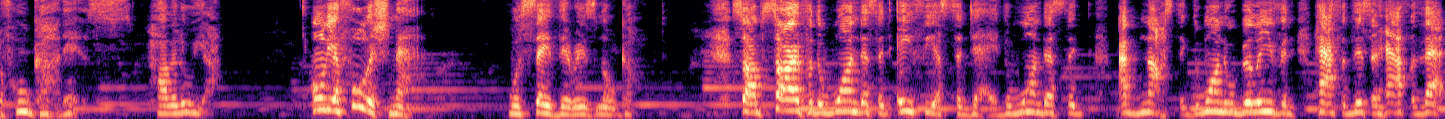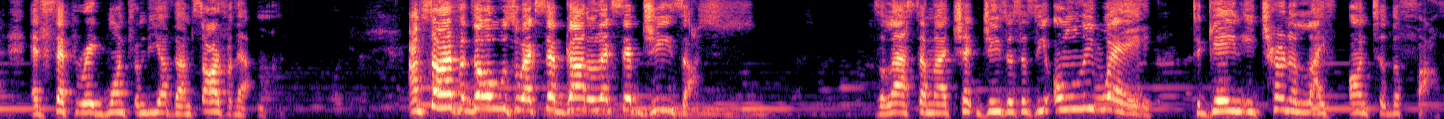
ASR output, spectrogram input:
of who God is. Hallelujah. Only a foolish man will say there is no God. So I'm sorry for the one that's an atheist today, the one that's an agnostic, the one who believe in half of this and half of that and separate one from the other. I'm sorry for that one. I'm sorry for those who accept God or accept Jesus. The last time I checked, Jesus is the only way to gain eternal life unto the Father.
